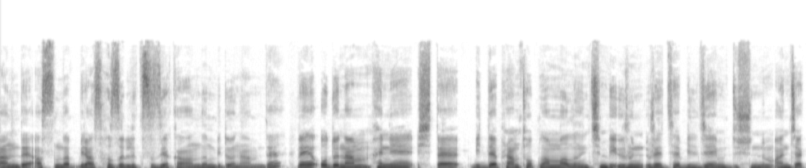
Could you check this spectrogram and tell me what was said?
Ben de aslında biraz hazırlıksız yakalandığım bir dönemde. Ve o dönem hani işte bir deprem toplanma alanı için bir ürün üretebileceğimi düşündüm. Ancak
